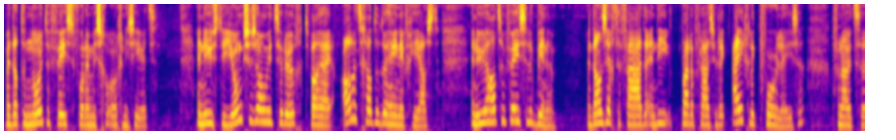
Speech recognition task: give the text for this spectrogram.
Maar dat er nooit een feest voor hem is georganiseerd. En nu is de jongste zoon weer terug, terwijl hij al het geld er doorheen heeft gejast. En u haalt hem feestelijk binnen. En dan zegt de vader, en die parafrase wil ik eigenlijk voorlezen vanuit uh,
